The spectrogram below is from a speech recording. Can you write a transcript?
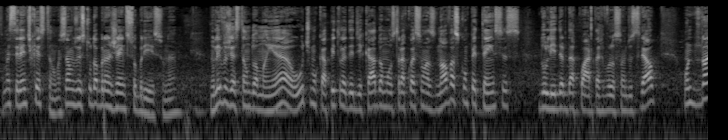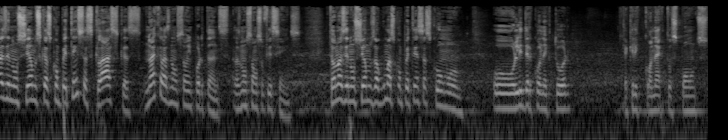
É uma excelente questão. Nós temos um estudo abrangente sobre isso, né? No livro Gestão do Amanhã, o último capítulo é dedicado a mostrar quais são as novas competências do líder da quarta revolução industrial, onde nós enunciamos que as competências clássicas, não é que elas não são importantes, elas não são suficientes. Então nós enunciamos algumas competências como o líder conector, que é aquele que conecta os pontos.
